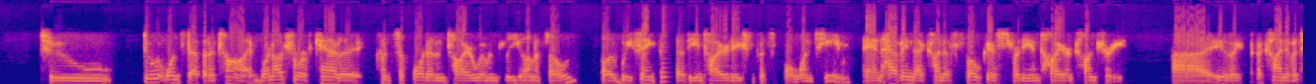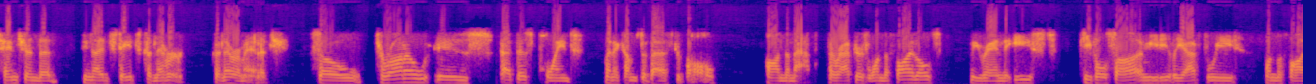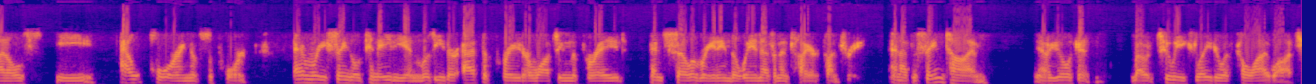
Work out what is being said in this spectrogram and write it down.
to do it one step at a time. We're not sure if Canada could support an entire women's league on its own, but we think that the entire nation could support one team. And having that kind of focus for the entire country uh, is a, a kind of attention that the United States could never could never manage. So Toronto is at this point when it comes to basketball on the map. The Raptors won the finals. We ran the East people saw immediately after we won the finals the outpouring of support. Every single Canadian was either at the parade or watching the parade and celebrating the win as an entire country. And at the same time, you know, you look at about two weeks later with Kawhi Watch,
